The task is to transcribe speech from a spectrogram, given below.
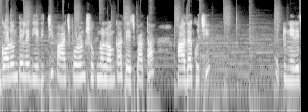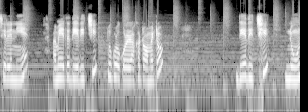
গরম তেলে দিয়ে দিচ্ছি পাঁচ ফোড়ন শুকনো লঙ্কা, তেজপাতা, আদা কুচি। একটু নেড়ে ছেড়ে নিয়ে আমি এতে দিয়ে দিচ্ছি টুকরো করে রাখা টমেটো। দিয়ে দিচ্ছি নুন।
